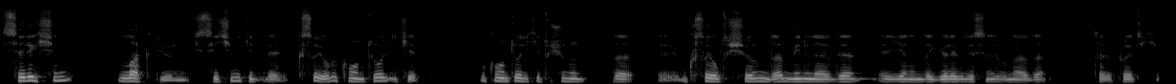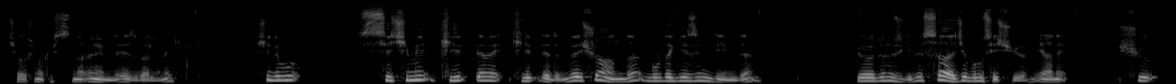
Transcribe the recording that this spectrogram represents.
Selection, Lock diyorum. Seçimi kilitle. Kısa yolu Ctrl 2. Bu Ctrl 2 tuşunu da bu kısa yol tuşlarını da menülerde yanında görebilirsiniz. Bunlar da tabii pratik çalışmak açısından önemli ezberlemek. Şimdi bu seçimi kilitleme kilitledim ve şu anda burada gezindiğimde Gördüğünüz gibi sadece bunu seçiyor. Yani şu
